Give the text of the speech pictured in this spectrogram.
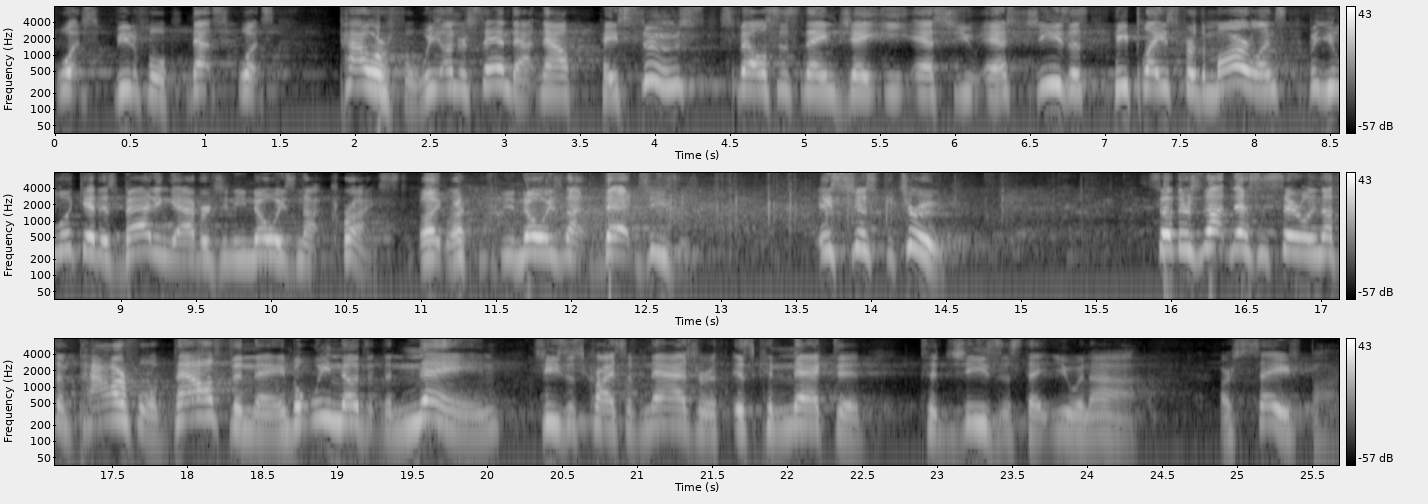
what's beautiful. That's what's powerful. We understand that. Now, Jesus spells his name J E S U S, Jesus. He plays for the Marlins, but you look at his batting average and you know he's not Christ. Like, right? You know he's not that Jesus. It's just the truth. So there's not necessarily nothing powerful about the name, but we know that the name, Jesus Christ of Nazareth, is connected to Jesus that you and I are saved by.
